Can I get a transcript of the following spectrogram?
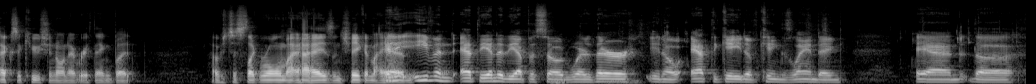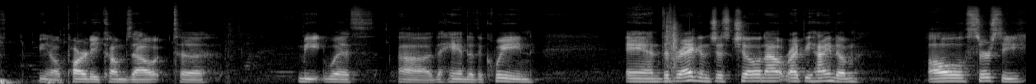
execution on everything but i was just like rolling my eyes and shaking my head e- even at the end of the episode, where they're you know at the gate of King's Landing, and the you know party comes out to meet with uh, the Hand of the Queen, and the dragon's just chilling out right behind him. All Cersei,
